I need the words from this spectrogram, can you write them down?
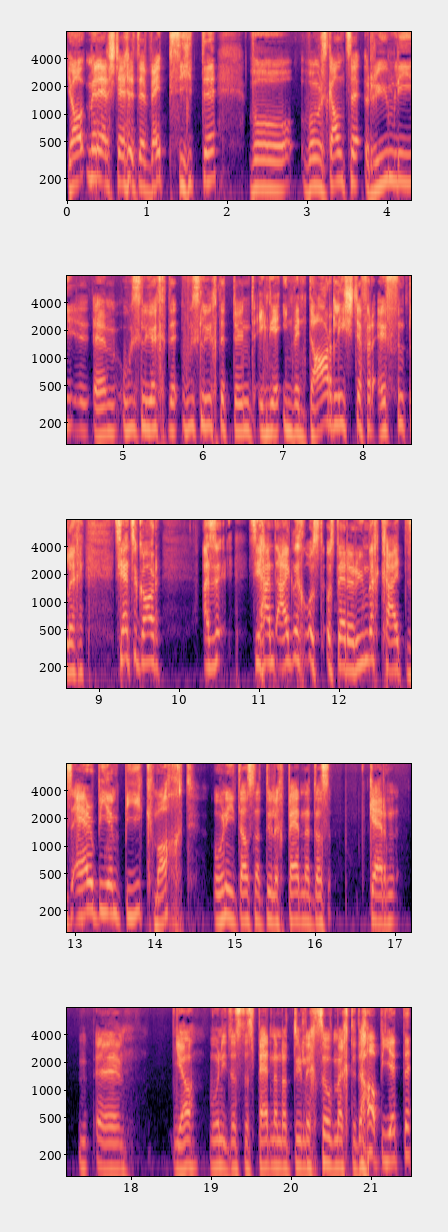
Ja, wir erstellen eine Webseite, wo, wo wir das ganze Räumchen ähm, ausleuchten, ausleuchten irgendwie Inventarlisten veröffentlichen. Sie haben sogar, also sie haben eigentlich aus, aus dieser Räumlichkeit das Airbnb gemacht, ohne dass natürlich Berner das gern äh, ja, ohne dass das Berner natürlich so möchte anbieten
